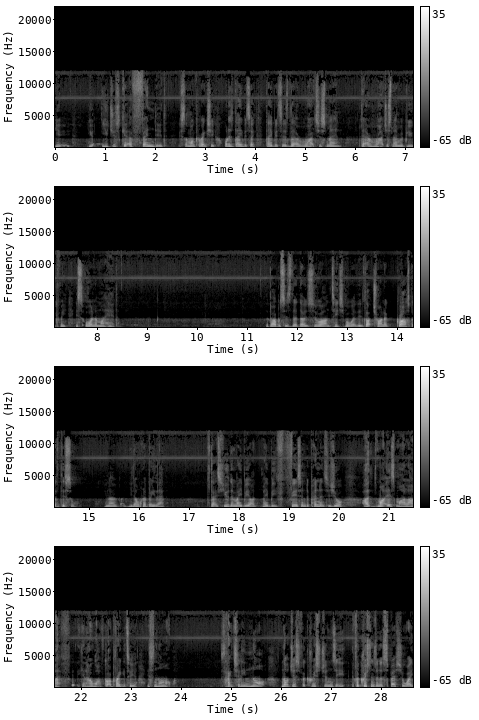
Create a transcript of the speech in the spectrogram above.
you, you, you just get offended if someone corrects you. What does David say? David says, Let a righteous man, let a righteous man rebuke me. It's all in my head. The Bible says that those who are unteachable, it's like trying to grasp a thistle. You know, you don't want to be that. If that's you, then maybe maybe fierce independence is your. I, my, it's my life. You know what? I've got to break it to you. It's not. It's actually not. Not just for Christians, for Christians in a special way,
